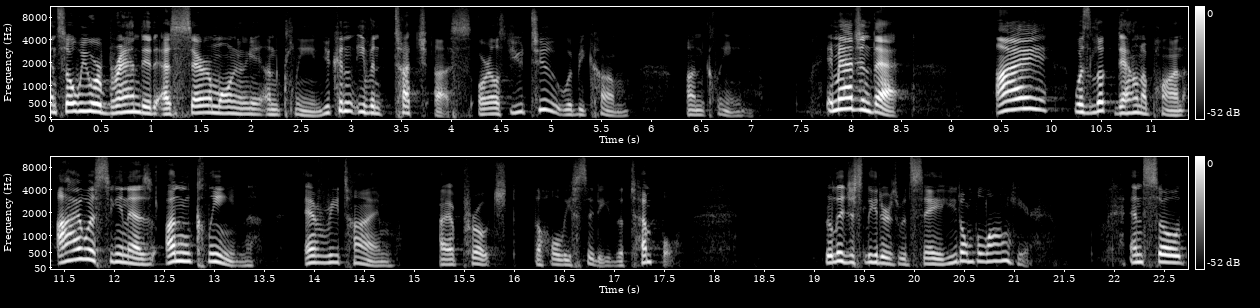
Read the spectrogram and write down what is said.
And so we were branded as ceremonially unclean. You couldn't even touch us, or else you too would become unclean. Imagine that. I was looked down upon, I was seen as unclean every time I approached the holy city, the temple. Religious leaders would say, You don't belong here. And so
